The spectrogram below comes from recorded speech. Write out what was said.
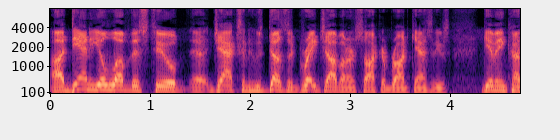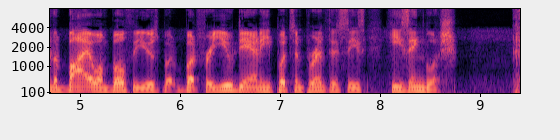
Uh, Danny, you'll love this too. Uh, Jackson, who does a great job on our soccer broadcast, and he was giving kind of the bio on both of you. But but for you, Danny, he puts in parentheses, he's English.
